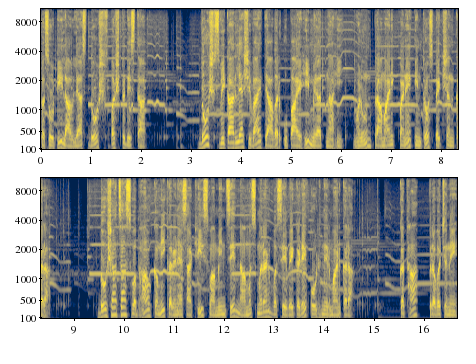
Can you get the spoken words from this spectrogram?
कसोटी लावल्यास दोष स्पष्ट दिसतात. दोष स्वीकारल्याशिवाय त्यावर उपायही मिळत नाही. म्हणून प्रामाणिकपणे इंट्रोस्पेक्शन करा. दोषाचा स्वभाव कमी करण्यासाठी स्वामींचे नामस्मरण व सेवेकडे ओढ निर्माण करा. कथा प्रवचने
